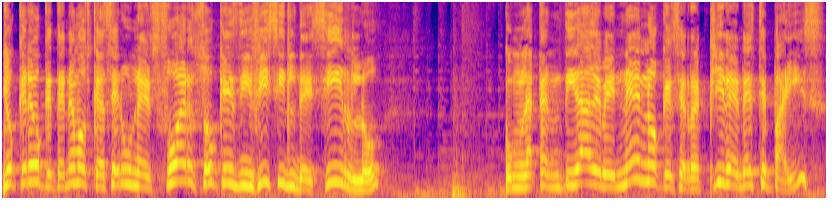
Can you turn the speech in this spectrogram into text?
Yo creo que tenemos que hacer un esfuerzo que es difícil decirlo con la cantidad de veneno que se respira en este país,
